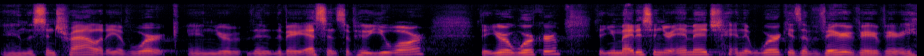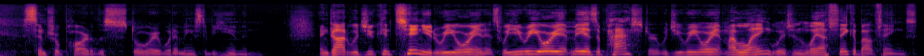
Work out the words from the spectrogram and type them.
and the centrality of work and your, the, the very essence of who you are? that you're a worker, that you made us in your image, and that work is a very, very, very central part of the story of what it means to be human. And God, would you continue to reorient us? Will you reorient me as a pastor? Would you reorient my language and the way I think about things?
